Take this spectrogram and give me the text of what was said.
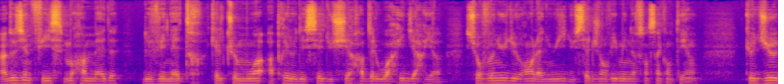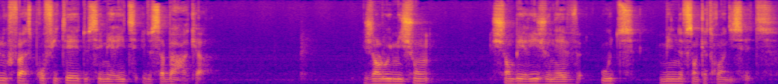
Un deuxième fils, Mohamed, devait naître quelques mois après le décès du Cher Abdelwahid Yahya, survenu durant la nuit du 7 janvier 1951. Que Dieu nous fasse profiter de ses mérites et de sa baraka. Jean-Louis Michon, Chambéry, Genève, août 1997.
